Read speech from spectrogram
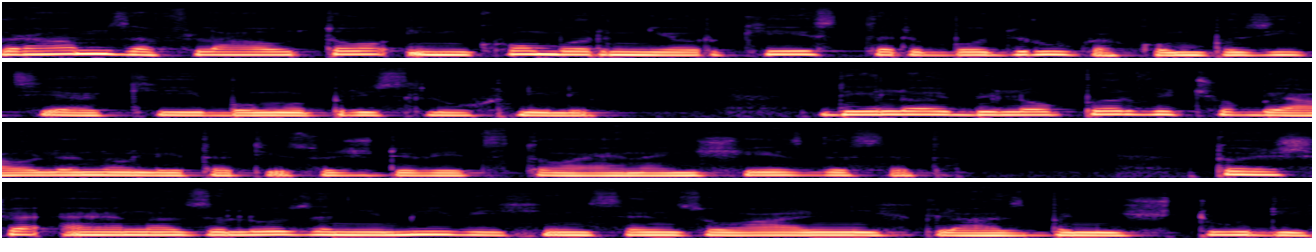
vu. Fonogram za flauto in komorni orkester bo druga kompozicija, ki bomo prisluhnili. Delo je bilo prvič objavljeno leta 1961. To je še ena zelo zanimivih in senzualnih glasbenih študij.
